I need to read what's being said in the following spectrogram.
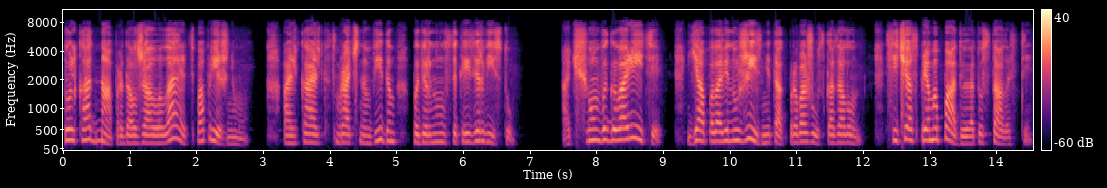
Только одна продолжала лаять по-прежнему. Алькальт с мрачным видом повернулся к резервисту. «О чем вы говорите? Я половину жизни так провожу», — сказал он. «Сейчас прямо падаю от усталости».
